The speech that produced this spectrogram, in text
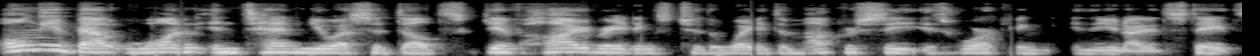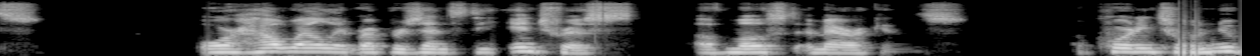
Only about 1 in 10 US adults give high ratings to the way democracy is working in the United States, or how well it represents the interests of most Americans, according to a new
